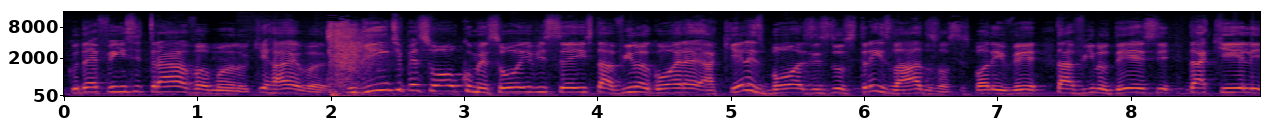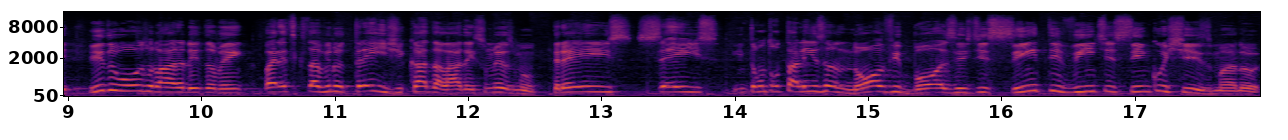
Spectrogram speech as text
que o defense trava, mano. Que raiva. Seguinte, pessoal, começou a Wave 6, tá vindo agora aqueles bosses dos três lados, ó. Vocês podem ver, tá vindo desse, daquele e do outro lado ali também. Parece que tá vindo três de cada lado, é isso mesmo? Três, seis, então totaliza nove bosses de 125x, mano.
